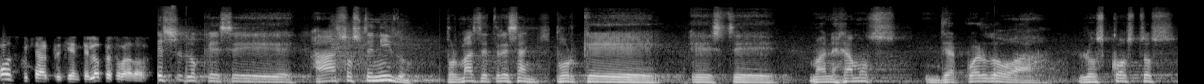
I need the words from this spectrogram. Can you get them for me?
Vamos a escuchar al presidente López Obrador. Es lo que se ha sostenido por más de tres años, porque este, manejamos de acuerdo a los costos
